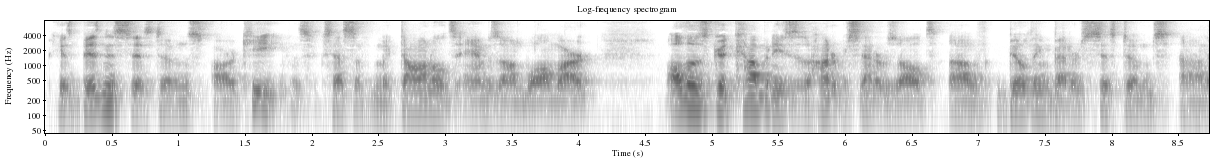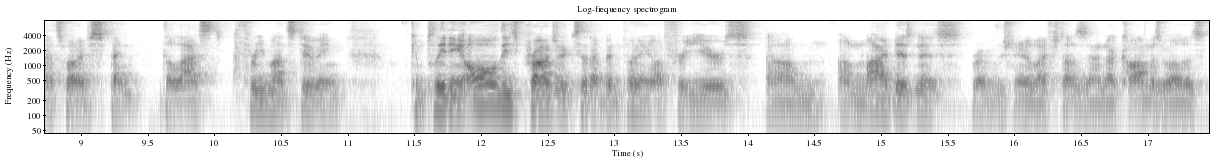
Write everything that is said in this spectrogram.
because business systems are key. The success of McDonald's, Amazon, Walmart, all those good companies is 100% a result of building better systems. Uh, that's what I've spent the last three months doing, completing all these projects that I've been putting off for years um, on my business, revolutionarylifestyledesign.com, as well as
